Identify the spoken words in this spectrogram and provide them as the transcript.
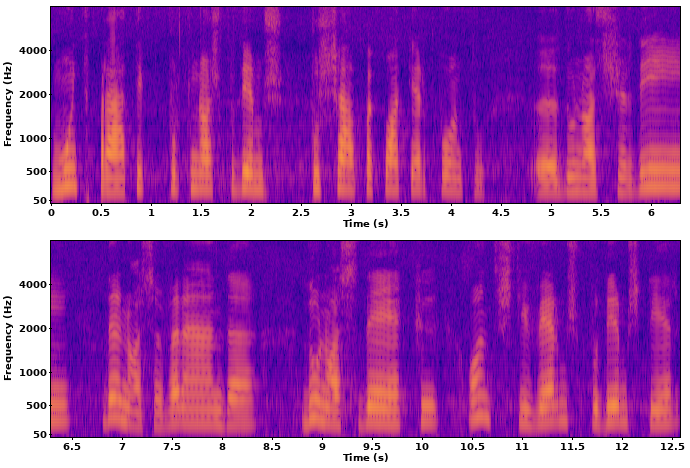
muito prático, porque nós podemos puxá-lo para qualquer ponto uh, do nosso jardim, da nossa varanda, do nosso deck, onde estivermos podemos ter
